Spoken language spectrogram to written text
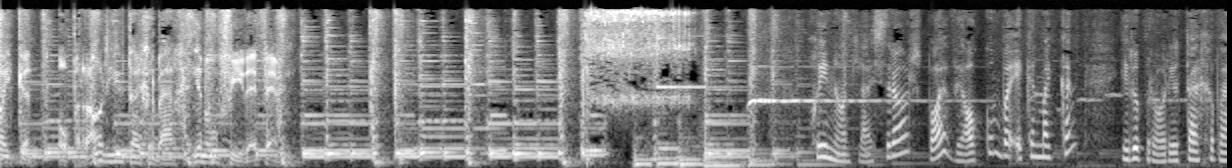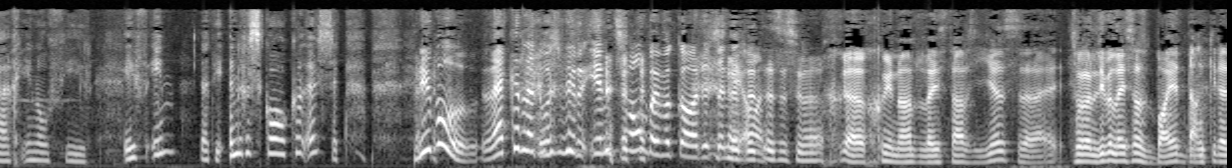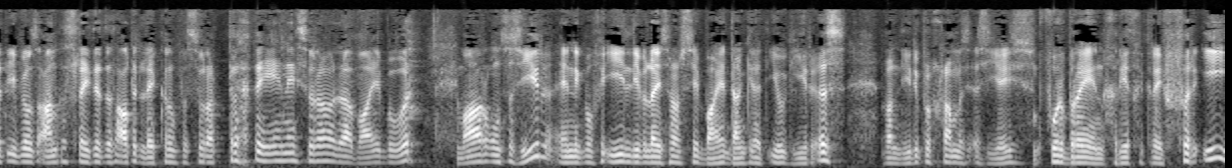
my kind op Radio Tygerberg 104 FM. Goeienaand luisteraars, baie welkom by Ek en my kind hier op Radio Tygerberg 104 FM dat jy ingeskakel is. Ek Nubel, lekker dat ons weer eensaam by mekaar is in die aand. Dit is so 'n uh, goeie aand luisteraars. Jesus, uh, so liewe luisteraars, baie dankie dat u by ons aangesluit het. Dit is altyd lekker om vir Sura terug te hê, net Sura, daar baie behoort. Maar ons is hier en ek wil vir u liewe luisteraars sê baie dankie dat u ook hier is want hierdie program is is juis voorberei en gereed gekry vir u.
